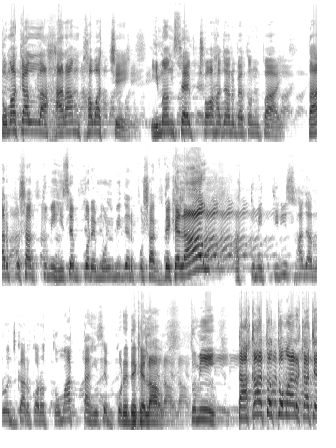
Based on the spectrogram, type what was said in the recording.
তোমাকে আল্লাহ হারাম খাওয়াচ্ছে। ইমাম সাহেব ছ হাজার বেতন পায়। তার পোশাক তুমি হিসেব করে মলবিদের পোশাক দেখে লাও আর তুমি তিরিশ হাজার রোজগার করো, তোমারটা হিসেব করে দেখে লাও তুমি টাকা তো তোমার কাছে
